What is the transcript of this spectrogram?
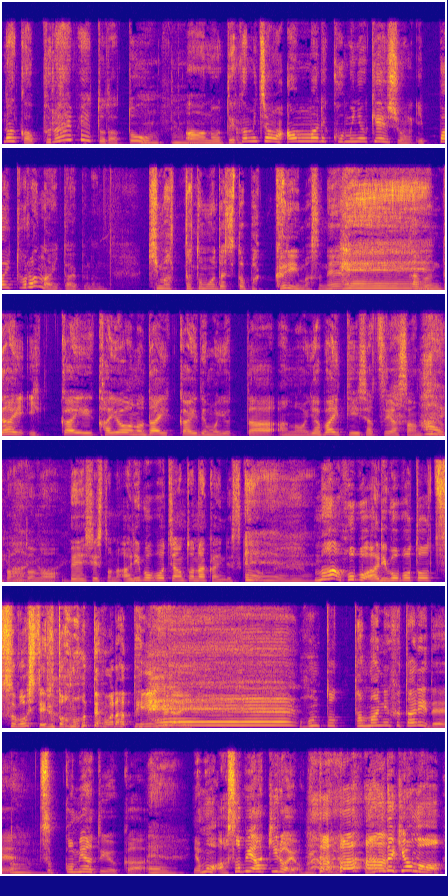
なんかプライベートだと、うんうんあの、デカミちゃんはあんまりコミュニケーションいっぱい取らないタイプなんだ。決まった友達とばっかりいますね。へ多分第1回火曜の第1回でも言ったあのやばい T シャツ屋さんというバンドのベーシストのアリボボちゃんと仲いいんですけど、ええまあほぼアリボボと過ごしていると思ってもらっていいぐらい。本当たまに二人でうん。突っ込み合うというか、ええ。いやもう遊び飽きろよみたいな。なんで今日も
